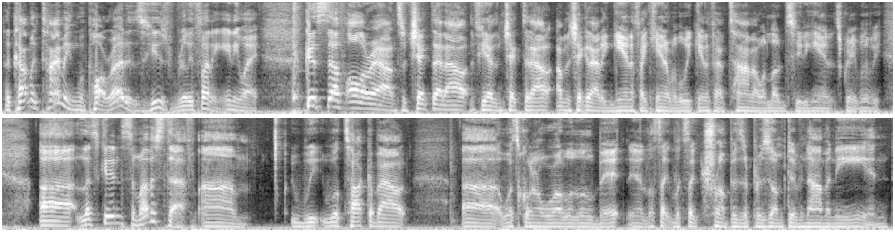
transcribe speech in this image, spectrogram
the comic timing with Paul Rudd is he's really funny. Anyway, good stuff all around. So check that out. If you haven't checked it out, I'm gonna check it out again if I can over the weekend. If I have time, I would love to see it again. It's a great movie. Uh, let's get into some other stuff. Um, we we'll talk about uh, what's going on in the world a little bit. You know, it looks like looks like Trump is a presumptive nominee and.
